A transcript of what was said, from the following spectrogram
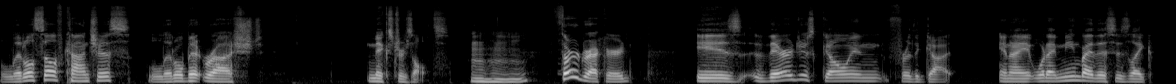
little self conscious, little bit rushed, mixed results. Mm-hmm. Third record is they're just going for the gut. And I what I mean by this is like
